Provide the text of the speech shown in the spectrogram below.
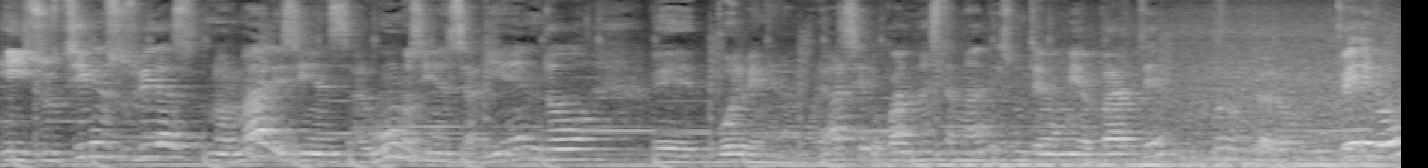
y siguen sus vidas normales, siguen, algunos siguen saliendo, eh, vuelven a enamorarse, lo cual no está mal, es un tema muy aparte, Claro. pero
